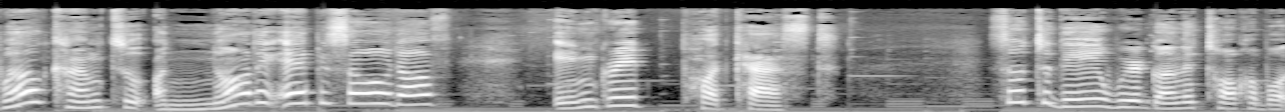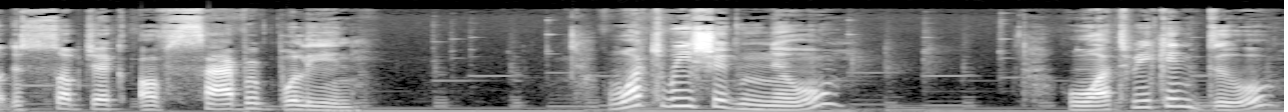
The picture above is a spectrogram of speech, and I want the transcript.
welcome to another episode of Ingrid Podcast. So, today we're going to talk about the subject of cyberbullying. What we should know, what we can do,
